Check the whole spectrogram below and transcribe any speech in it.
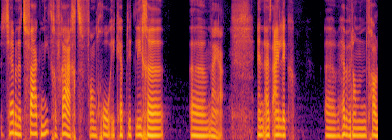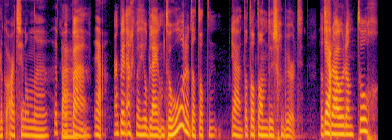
ze hebben het vaak niet gevraagd van, goh, ik heb dit liggen. eh, nou ja, en uiteindelijk hebben we dan een vrouwelijke arts en dan, eh huppa. Ja. Maar ik ben eigenlijk wel heel blij om te horen dat dat, ja, dat, dat dan dus gebeurt. Dat Ja. vrouwen dan toch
